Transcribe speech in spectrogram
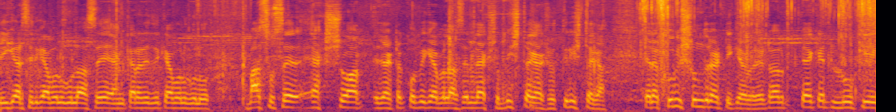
রিগার্সির কেবলগুলো আছে অ্যাঙ্কারের যে কেবলগুলো বাসুসের একশো আট যে একটা কপি কেবল আছে একশো বিশ টাকা একশো তিরিশ টাকা। এটা খুবই সুন্দর একটি কেবল এটার প্যাকেট লুকিং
